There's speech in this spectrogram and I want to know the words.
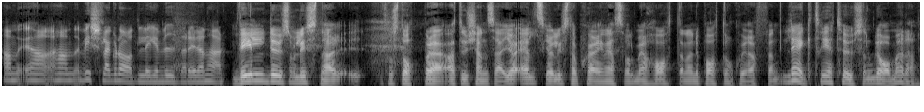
han, han, han visslar gladeligen vidare i den här. Vill du som lyssnar få stopp på det, att du känner så här, jag älskar att lyssna på Skäringen Hässvold, men jag hatar när ni pratar om giraffen. Lägg 3000 och bli av med den.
